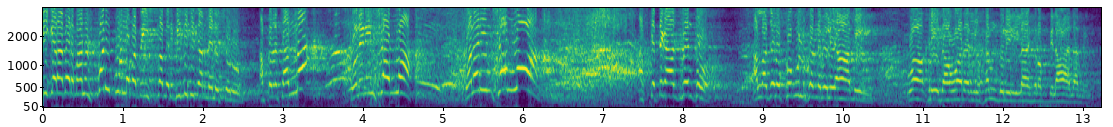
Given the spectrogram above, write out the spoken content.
এই গ্রামের মানুষ পরিপূর্ণভাবে ইসলামের বিধিবিধান মেনে চলুন আপনারা চান না? বলেন ইনশাআল্লাহ। বলেন ইনশাআল্লাহ। আজকে থেকে আসবেন তো? আল্লাহ যেন কবুল করেন বলি, আমিন। ওয়া আখিরি দাওয়ানা আলহামদুলিল্লাহি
